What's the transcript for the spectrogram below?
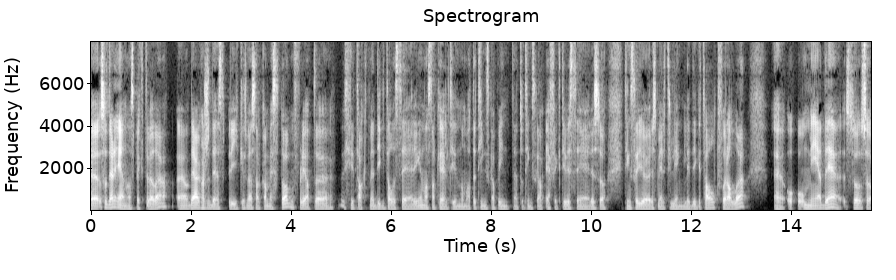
Eh, så det er det ene aspektet ved det. Eh, og det er kanskje det spriket som jeg snakka mest om. fordi at eh, i takt med digitaliseringen Man snakker hele tiden om at ting skal på internett, og ting skal effektiviseres, og ting skal gjøres mer tilgjengelig digitalt for alle. Og, med det så, så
